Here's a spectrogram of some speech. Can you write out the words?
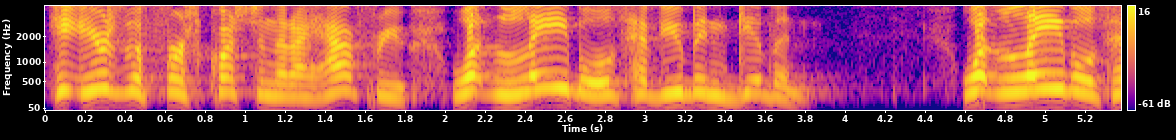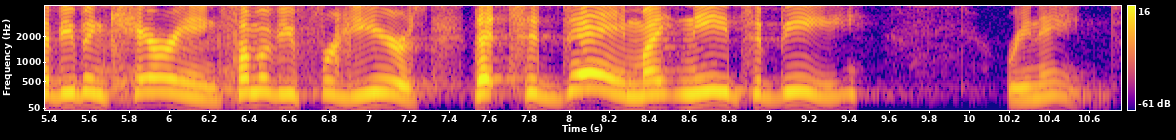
here's the first question that I have for you What labels have you been given? What labels have you been carrying, some of you for years, that today might need to be renamed?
